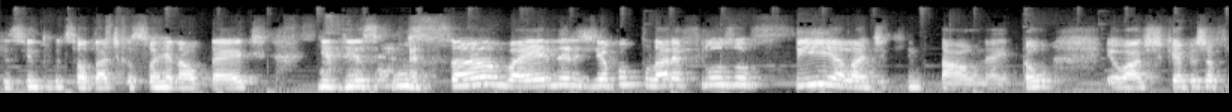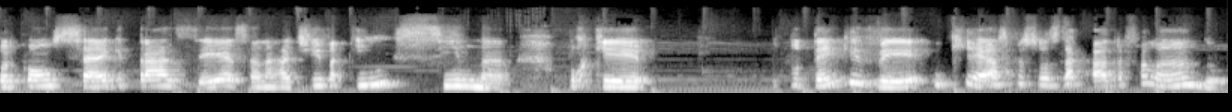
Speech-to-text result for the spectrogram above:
que eu sinto muito saudade, que eu sou Reinaldete, e diz: o samba é energia popular, é filosofia lá de quintal, né? Então, eu acho que a Beija-Flor consegue trazer essa narrativa e ensina, porque tu tem que ver o que é as pessoas da quadra falando.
